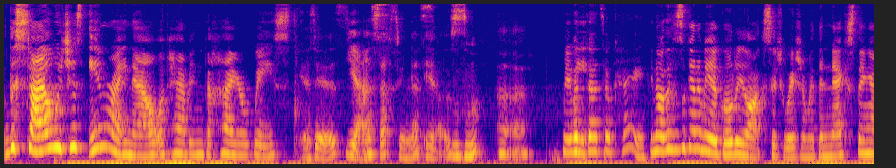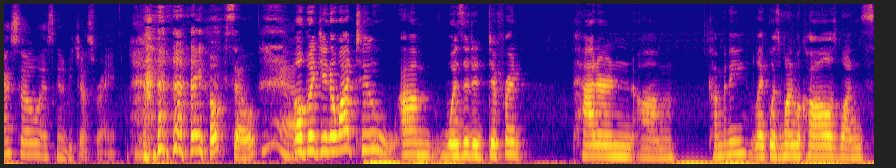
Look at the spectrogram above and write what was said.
the style which is in right now of having the higher waist it is. Yes. I've seen this. is Mhm. uh, maybe But that's okay. you know, this is going to be a Goldilocks situation where the next thing I sew is going to be just right. I hope so. Yeah. Oh, but you know what? Too um, was it a different pattern um, company? Like was one McCall's, one's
